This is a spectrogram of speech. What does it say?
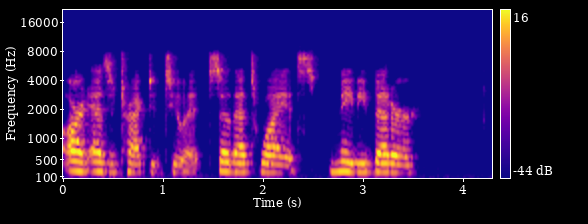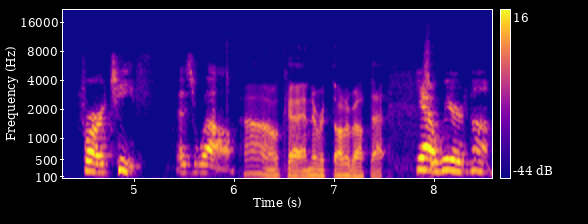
aren't as attracted to it. So that's why it's maybe better for our teeth as well. Oh, okay. I never thought about that. Yeah, so, weird, huh?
